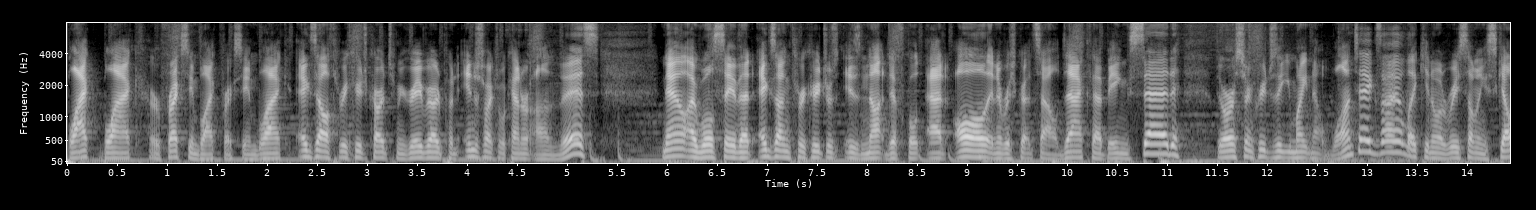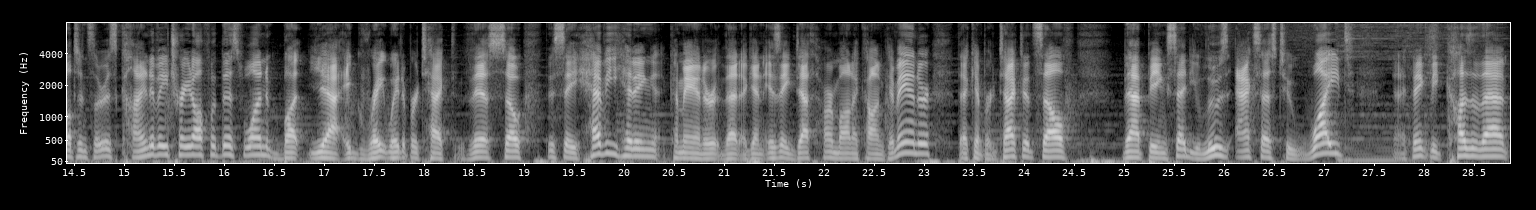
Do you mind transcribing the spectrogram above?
Black, black, or Phyrexian black, Phyrexian black. Exile 3 creature cards from your graveyard, put an indestructible counter on this. Now, I will say that exiling three creatures is not difficult at all in a aristocrat style deck. That being said, there are certain creatures that you might not want to exile, like, you know, resummoning skeletons. There is kind of a trade-off with this one, but yeah, a great way to protect this. So this is a heavy-hitting commander that, again, is a Death Harmonicon commander that can protect itself. That being said, you lose access to white, and I think because of that,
